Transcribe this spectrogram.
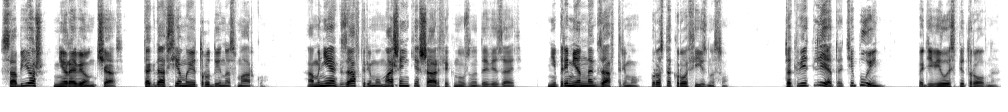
«Собьешь, не равен час, тогда все мои труды на смарку. А мне к завтраму Машеньке шарфик нужно довязать». Непременно к завтраму, просто кровь из носу. Так ведь лето, теплынь, подивилась Петровна.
